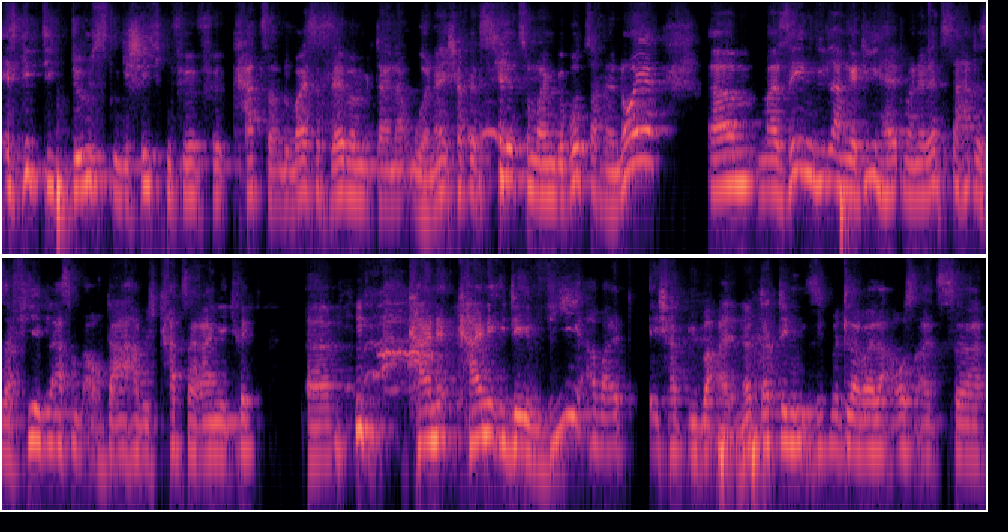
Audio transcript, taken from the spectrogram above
es gibt die dümmsten Geschichten für, für Kratzer und du weißt es selber mit deiner Uhr. Ne? Ich habe jetzt hier zu meinem Geburtstag eine neue. Ähm, mal sehen, wie lange die hält. Meine letzte hatte Saphirglas und auch da habe ich Kratzer reingekriegt. Äh, keine, keine Idee wie, aber ich habe überall. Ne? Das Ding sieht mittlerweile aus, als äh,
